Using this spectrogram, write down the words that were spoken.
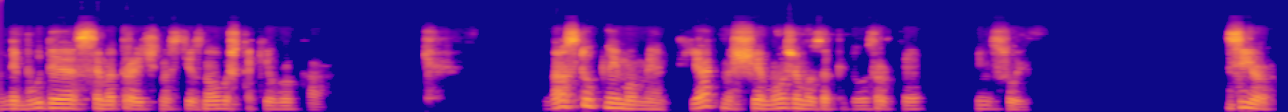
не буде симетричності знову ж таки в руках. Наступний момент, як ми ще можемо запідозрити інсульт? Зір.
